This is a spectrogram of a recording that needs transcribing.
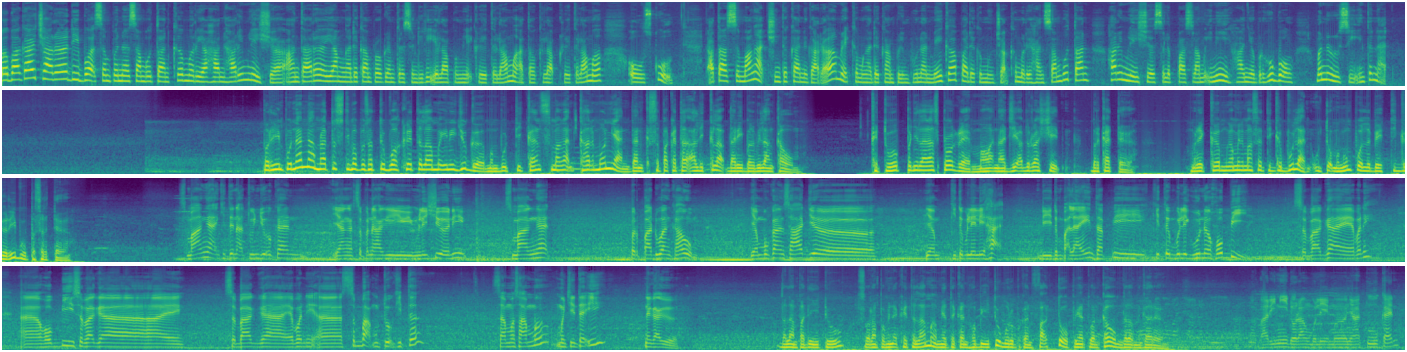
Pelbagai cara dibuat sempena sambutan kemeriahan Hari Malaysia. Antara yang mengadakan program tersendiri ialah pemilik kereta lama atau kelab kereta lama Old School. Atas semangat cintakan negara, mereka mengadakan perhimpunan mega pada kemuncak kemeriahan sambutan Hari Malaysia selepas selama ini hanya berhubung menerusi internet. Perhimpunan 651 buah kereta lama ini juga membuktikan semangat keharmonian dan kesepakatan ahli kelab dari berbilang kaum. Ketua Penyelaras Program Mawad Najib Abdul Rashid berkata, mereka mengambil masa tiga bulan untuk mengumpul lebih 3,000 peserta. Semangat kita nak tunjukkan yang sepenuh hari Malaysia ni semangat perpaduan kaum yang bukan sahaja yang kita boleh lihat di tempat lain tapi kita boleh guna hobi sebagai apa ni? Uh, hobi sebagai sebagai apa ni uh, sebab untuk kita sama-sama mencintai negara. Dalam pada itu, seorang peminat kereta lama menyatakan hobi itu merupakan faktor penyatuan kaum dalam negara. Hari ini orang boleh menyatukan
